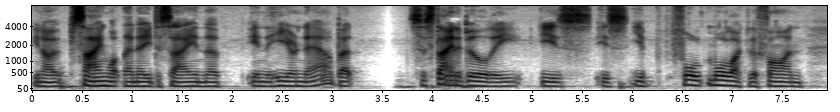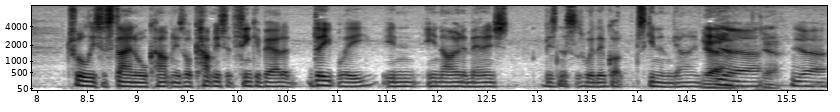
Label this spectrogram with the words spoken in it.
you know, saying what they need to say in the in the here and now, but sustainability is is you're more likely to find truly sustainable companies or companies that think about it deeply in, in owner managed businesses where they've got skin in the game. Yeah. Yeah, Yeah. yeah.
